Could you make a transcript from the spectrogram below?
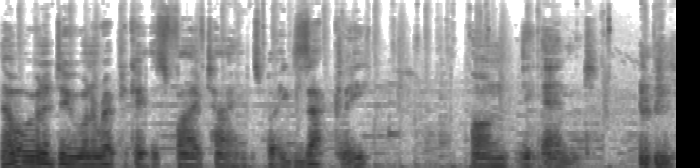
Now what we want to do, we want to replicate this five times, but exactly on the end.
